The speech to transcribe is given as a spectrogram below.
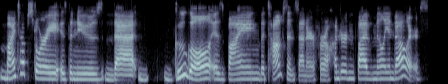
my top story is the news that Google is buying the Thompson Center for 105 million dollars.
